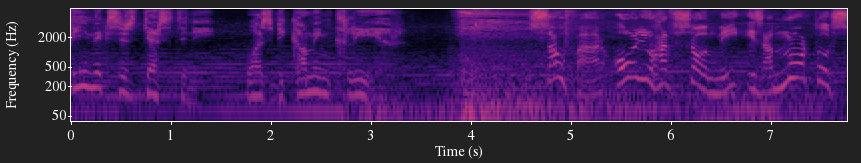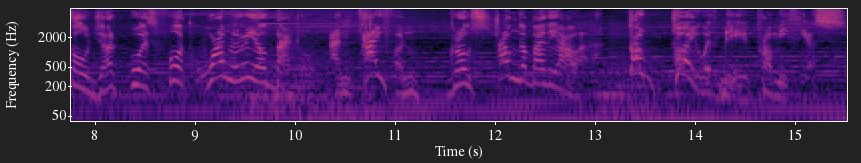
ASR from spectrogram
Fenyx's destiny was becoming clear. So far, all you have shown me is a mortal soldier who has fought one real battle, and Typhon grows stronger by the hour. Don't toy with me, Prometheus.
